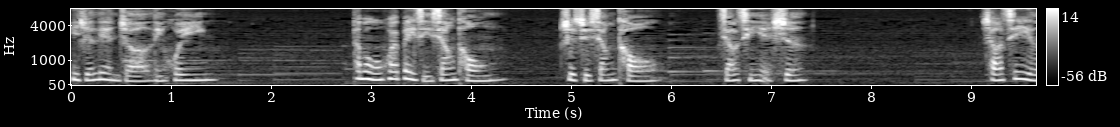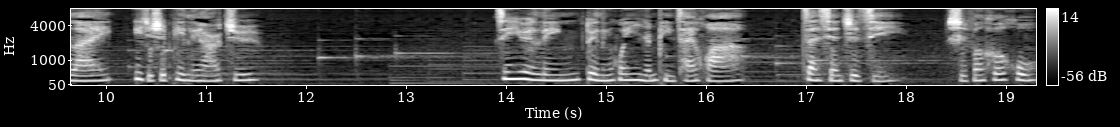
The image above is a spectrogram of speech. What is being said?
一直恋着林徽因。他们文化背景相同，志趣相投，交情也深。长期以来一直是毗邻而居。金岳霖对林徽因人品才华赞羡至极，十分呵护。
